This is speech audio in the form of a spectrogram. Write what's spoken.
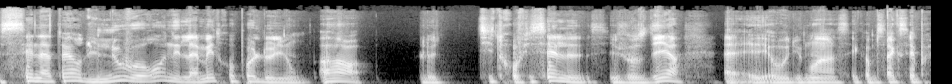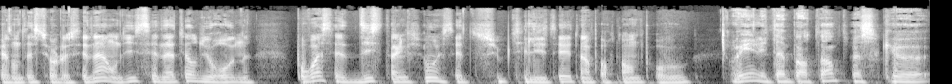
sénateur du Nouveau-Rhône et de la métropole de Lyon. Or, le titre officiel, si j'ose dire, euh, ou du moins c'est comme ça que c'est présenté sur le Sénat, on dit sénateur du Rhône. Pourquoi cette distinction et cette subtilité est importante pour vous? Oui, elle est importante parce que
